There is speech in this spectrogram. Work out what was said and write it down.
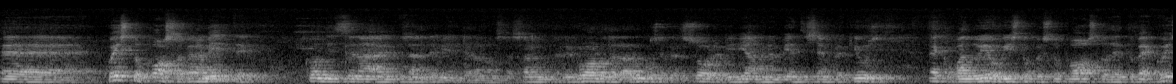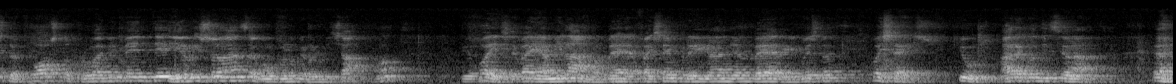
eh, questo possa veramente condizionare pesantemente la nostra salute, il ruolo della luce, del sole, viviamo in ambienti sempre chiusi. Ecco, quando io ho visto questo posto ho detto, beh, questo è il posto probabilmente in risonanza con quello che noi diciamo, no? E poi se vai a Milano, beh, fai sempre i grandi alberghi, questo, poi sei chiuso, aria condizionata, eh,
